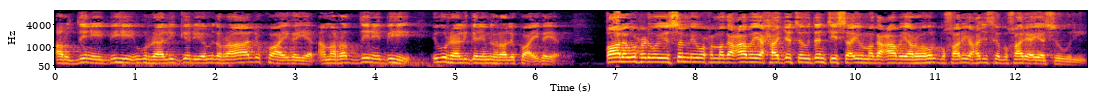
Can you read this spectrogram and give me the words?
ardinii bihi igu raalligeliyo mid raalli ku ah iga yeel ama raddinii bihi igu raalligeliyo mid raalli ku ah iga yeel qaala wuxuu uhi wayusamii wuxuu magacaabaya xaajatahu dantiisa ayuu magacaabaya rawaahu lbukhaariyu xadiiska bukhaari ayaa soo wariyey.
